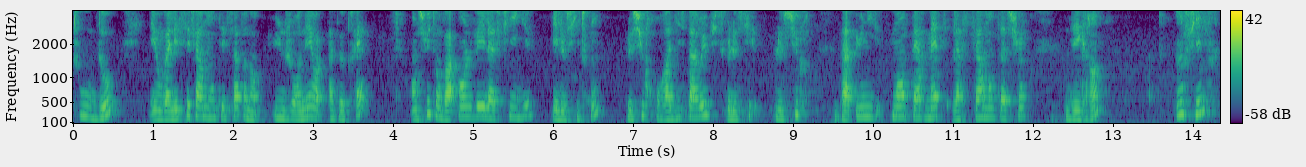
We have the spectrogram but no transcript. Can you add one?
tout d'eau et on va laisser fermenter ça pendant une journée à peu près. Ensuite, on va enlever la figue et le citron. Le sucre aura disparu puisque le, sucre va uniquement permettre la fermentation des grains. On filtre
